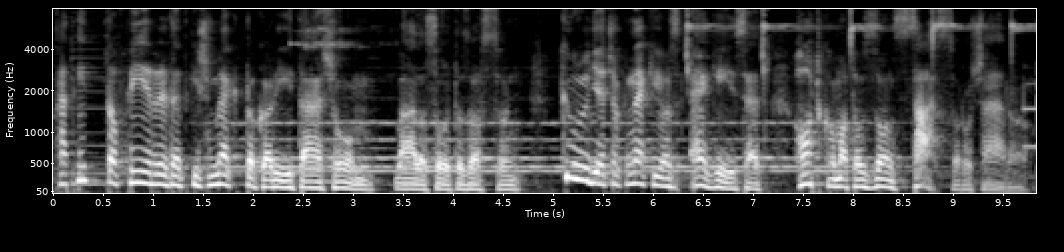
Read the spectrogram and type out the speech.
Hát itt a félretett kis megtakarításom, válaszolt az asszony. Küldje csak neki az egészet, hadd kamatozzon százszorosára.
